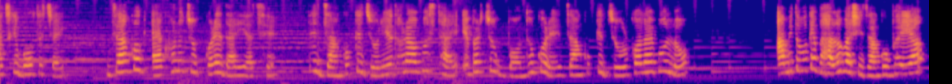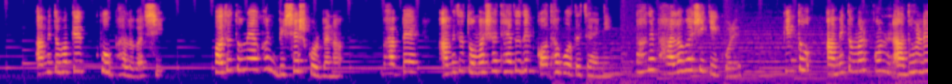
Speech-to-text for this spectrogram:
আজকে বলতে চাই, জাঙ্কুক এখনও চুপ করে দাঁড়িয়ে আছে। তাই জাঙ্কুককে জড়িয়ে ধরা অবস্থায় এবার চোখ বন্ধ করে জাঙ্কুককে জোর গলায় বলল, আমি তোমাকে ভালোবাসি জাঙ্কুক ভাইয়া, আমি তোমাকে খুব ভালোবাসি। হয়তো তুমি এখন বিশ্বাস করবে না। ভাববে, আমি তো তোমার সাথে এতদিন কথা বলতে চাইনি। তাহলে ভালোবাসি কি করে? কিন্তু আমি তোমার ফোন না ধরলে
